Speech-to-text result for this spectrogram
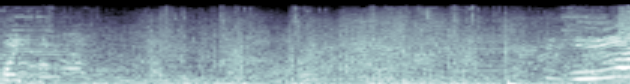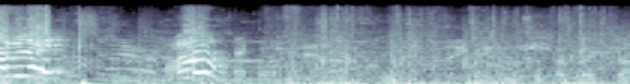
ほいうわ危ない！あ！I'm so far away from.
